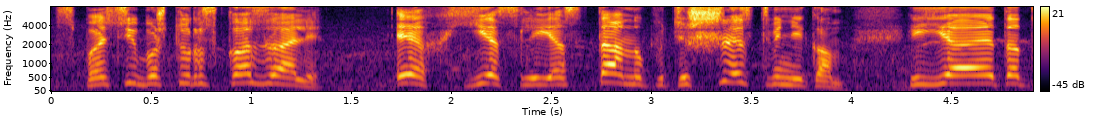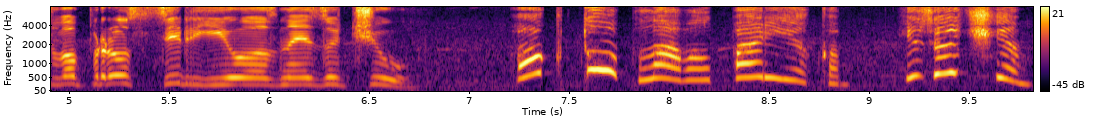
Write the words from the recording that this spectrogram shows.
Спасибо, что рассказали Эх, если я стану путешественником Я этот вопрос серьезно изучу А кто плавал по рекам? И зачем?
